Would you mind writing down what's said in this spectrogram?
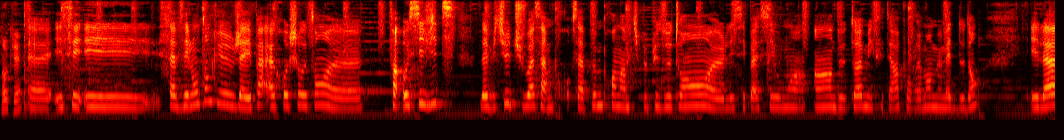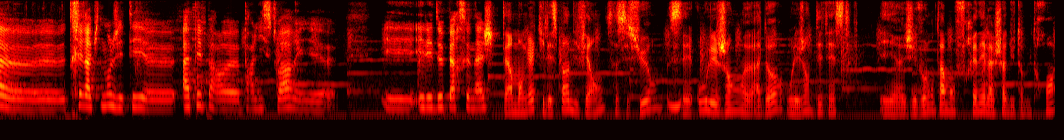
Ok. Euh, et, c'est- et ça faisait longtemps que j'avais pas accroché autant, enfin aussi vite. D'habitude, tu vois, ça, me ça peut me prendre un petit peu plus de temps, laisser passer au moins un, deux tomes, etc., pour vraiment me mettre dedans. Et là, euh, très rapidement, j'étais euh, happée par, euh, par l'histoire et, euh, et, et les deux personnages. C'est un manga qui laisse pas indifférent, ça c'est sûr. C'est où les gens adorent, ou les gens détestent. Et j'ai volontairement freiné l'achat du tome 3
